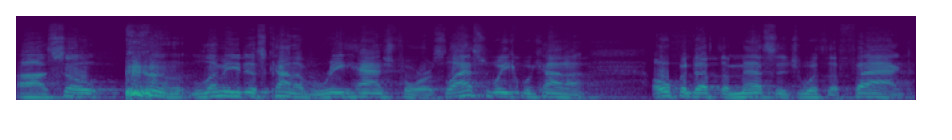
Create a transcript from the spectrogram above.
Uh, so let me just kind of rehash for us. Last week we kind of opened up the message with the fact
